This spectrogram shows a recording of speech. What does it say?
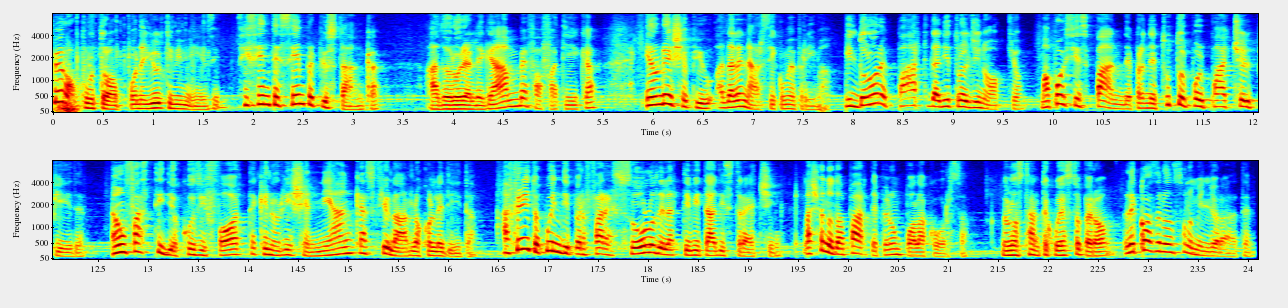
Però purtroppo negli ultimi mesi si sente sempre più stanca ha dolore alle gambe, fa fatica e non riesce più ad allenarsi come prima. Il dolore parte da dietro il ginocchio, ma poi si espande, prende tutto il polpaccio e il piede. È un fastidio così forte che non riesce neanche a sfiolarlo con le dita. Ha finito quindi per fare solo delle attività di stretching, lasciando da parte per un po' la corsa. Nonostante questo però, le cose non sono migliorate.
